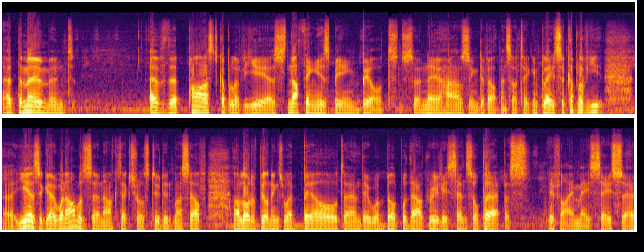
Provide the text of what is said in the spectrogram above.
at the moment, over the past couple of years, nothing is being built, so no housing developments are taking place. A couple of ye uh, years ago, when I was an architectural student myself, a lot of buildings were built, and they were built without really sense or purpose if I may say so.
